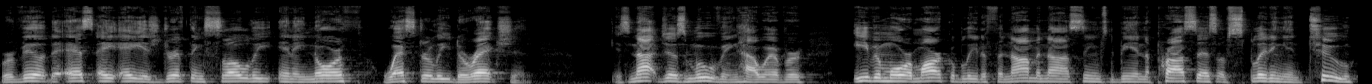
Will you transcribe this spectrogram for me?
revealed the SAA is drifting slowly in a northwesterly direction. It's not just moving, however. Even more remarkably, the phenomenon seems to be in the process of splitting in two,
